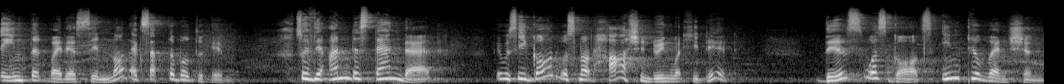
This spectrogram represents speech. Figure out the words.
tainted by their sin, not acceptable to Him. So if they understand that, they will see God was not harsh in doing what He did. This was God's intervention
